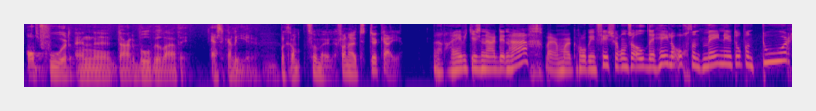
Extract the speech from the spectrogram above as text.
opvoert en eh, daar de boel wil laten escaleren. Bram Vermeulen vanuit Turkije. Nou, nog eventjes naar Den Haag, waar Mark Robin Visser ons al de hele ochtend meeneemt op een tour.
